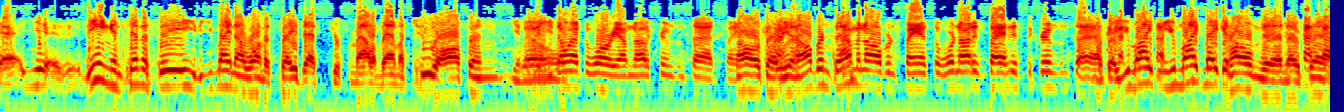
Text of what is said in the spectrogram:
uh, yeah, being in Tennessee, you may not want to say that you're from Alabama too often. You well, know, you don't have to worry. I'm not a Crimson Tide fan. Oh, okay. You're an Auburn fan? I'm an Auburn fan, so we're not as bad as the Crimson Tide. Okay, you might you might make it home then. Okay.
